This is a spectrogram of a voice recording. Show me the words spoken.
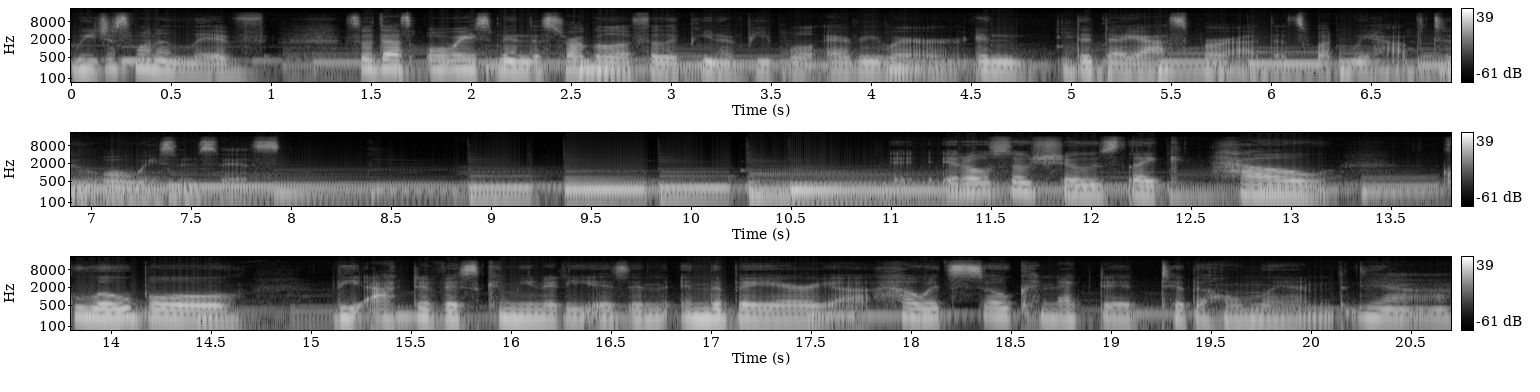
we just want to live. So that's always been the struggle of Filipino people everywhere in the diaspora. That's what we have to always insist. it also shows like how global the activist community is in, in the Bay Area, how it's so connected to the homeland. Yeah.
